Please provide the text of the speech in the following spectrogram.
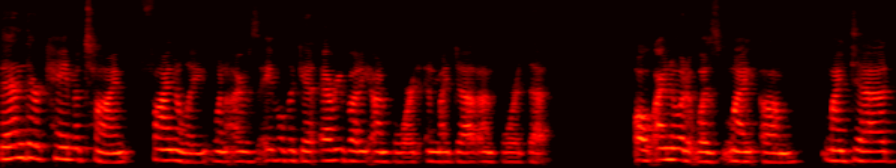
then there came a time finally when I was able to get everybody on board and my dad on board that oh I know what it was my um my dad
